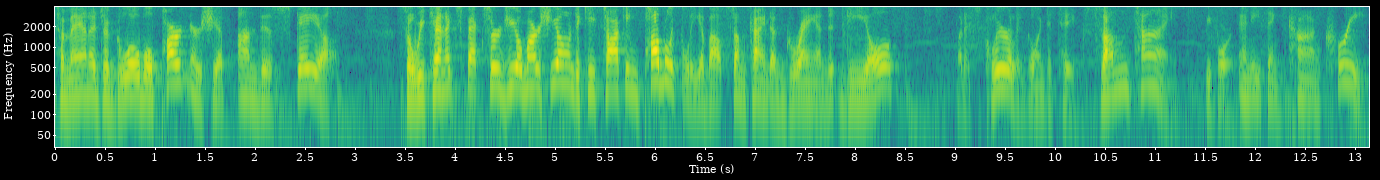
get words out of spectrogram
to manage a global partnership on this scale. So we can expect Sergio Marchionne to keep talking publicly about some kind of grand deal, but it's clearly going to take some time before anything concrete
